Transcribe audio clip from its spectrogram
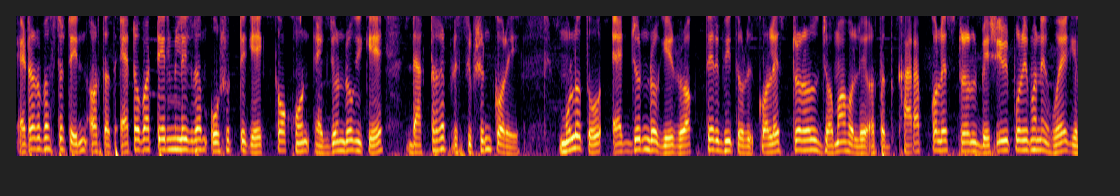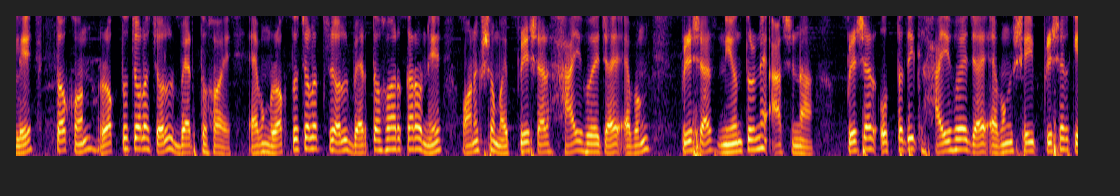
অ্যাটোরবাস্টাটিন অর্থাৎ অ্যাটোবা টেন মিলিগ্রাম ওষুধটিকে কখন একজন রোগীকে ডাক্তাররা প্রেসক্রিপশন করে? মূলত একজন রোগীর রক্তের ভিতর কোলেস্টেরল জমা হলে, অর্থাৎ খারাপ কোলেস্টেরল বেশি পরিমাণে হয়ে গেলে তখন রক্ত চলাচল ব্যর্থ হয় এবং রক্ত চলাচল ব্যর্থ হওয়ার কারণে অনেক সময় প্রেশার হাই হয়ে যায় এবং প্রেশার নিয়ন্ত্রণে আসে না। প্রেশার অত্যাধিক হাই হয়ে যায় এবং সেই প্রেশারকে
